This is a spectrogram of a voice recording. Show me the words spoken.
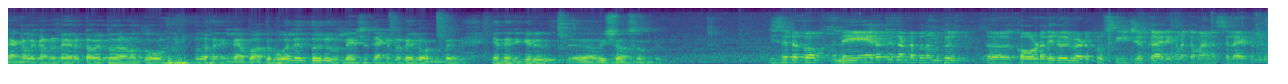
ഞങ്ങളെ കണ്ടിട്ട് ഇരട്ട പറ്റതാണെന്ന് തോന്നുന്നു പറഞ്ഞില്ല? അപ്പൊ അതുപോലെ എന്തോ ഒരു റിലേഷൻ ഞങ്ങളുടെ ഇടയിലുണ്ട് എന്ന് എനിക്കൊരു വിശ്വാസമുണ്ട്. ജിസേട്ട അപ്പോൾ നേരൊക്കെ കണ്ടപ്പോൾ നമുക്ക് കോടതിയിൽ ഒരുപാട് പ്രൊസീജിയർ കാര്യങ്ങളൊക്കെ മനസ്സിലായിട്ടുണ്ട്.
